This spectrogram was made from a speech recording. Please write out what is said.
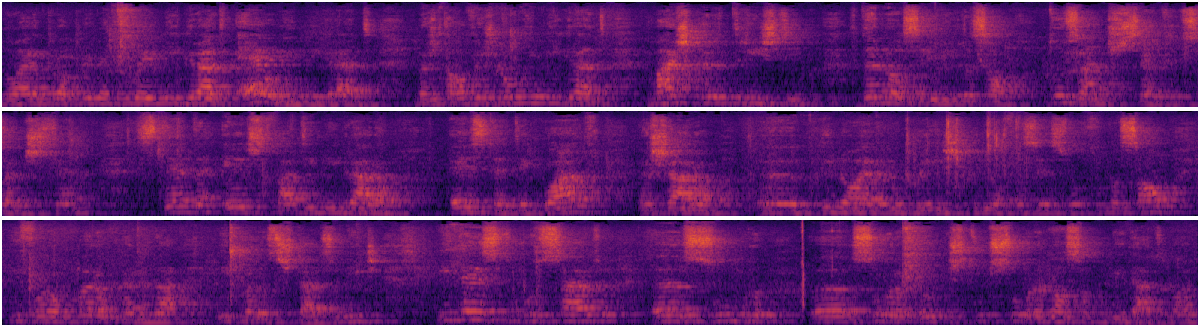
não era propriamente o imigrante, é o imigrante, mas talvez não o imigrante mais característico da nossa imigração dos anos 60 e dos anos 70, eles de facto imigraram em 74, acharam uh, que não era no país que queriam fazer a sua formação e foram para o Canadá e para os Estados Unidos e têm-se debruçado uh, sobre, uh, sobre estudos sobre a nossa comunidade, não, é?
